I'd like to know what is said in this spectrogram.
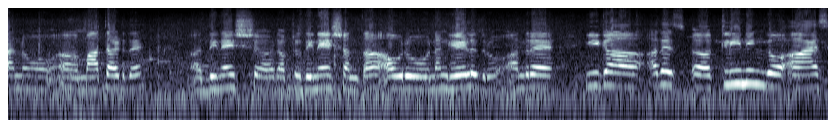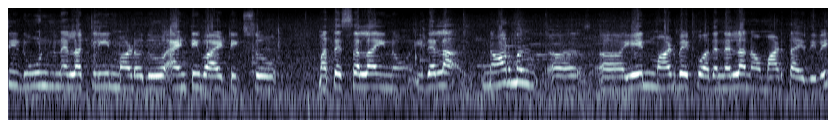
ನಾನು ಮಾತಾಡಿದೆ. ದಿನೇಶ್ ಡಾಕ್ಟರ್ ದಿನೇಶ್ ಅಂತ ಅವರು ನಂಗೆ ಹೇಳಿದ್ರು. ಅಂದರೆ ಈಗ ಅದೇ ಕ್ಲೀನಿಂಗ್ ಆ ಆ್ಯಸಿಡ್ ಊಂಡ್ನೆಲ್ಲ ಕ್ಲೀನ್ ಮಾಡೋದು ಆ್ಯಂಟಿಬಯೋಟಿಕ್ಸು ಮತ್ತು ಸಲೈನು ಇದೆಲ್ಲ ನಾರ್ಮಲ್ ಏನು ಮಾಡಬೇಕು ಅದನ್ನೆಲ್ಲ ನಾವು ಮಾಡ್ತಾ ಇದ್ದೀವಿ.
